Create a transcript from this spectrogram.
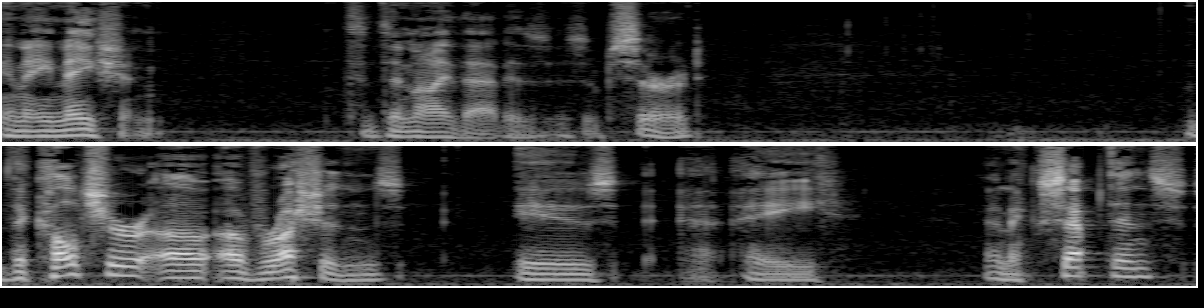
in a nation, to deny that is, is absurd. The culture of, of Russians is a an acceptance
